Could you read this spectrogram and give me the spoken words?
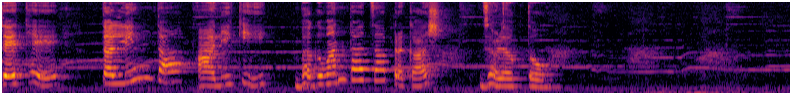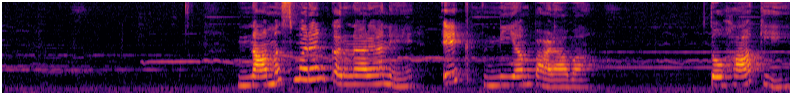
तेथे तल्लीनता आली की भगवंताचा प्रकाश झळकतो. नामस्मरण करणाऱ्याने एक नियम पाळावा. तो हा की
